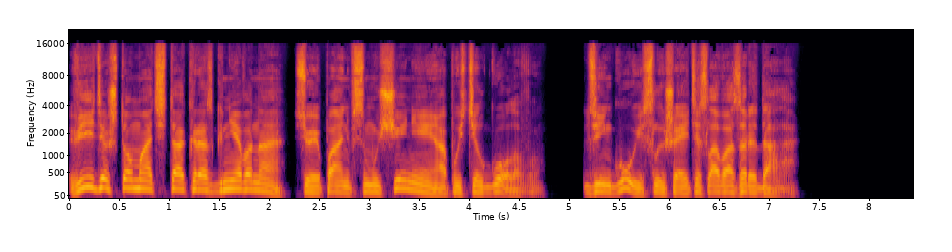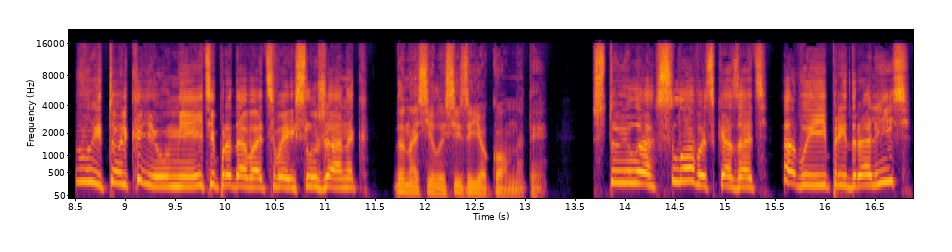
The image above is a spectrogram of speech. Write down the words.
Видя, что мать так разгневана, Сюэпань в смущении опустил голову. Дзиньгуй, слыша эти слова, зарыдала. «Вы только и умеете продавать своих служанок», — доносилось из ее комнаты. «Стоило слово сказать, а вы и придрались.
